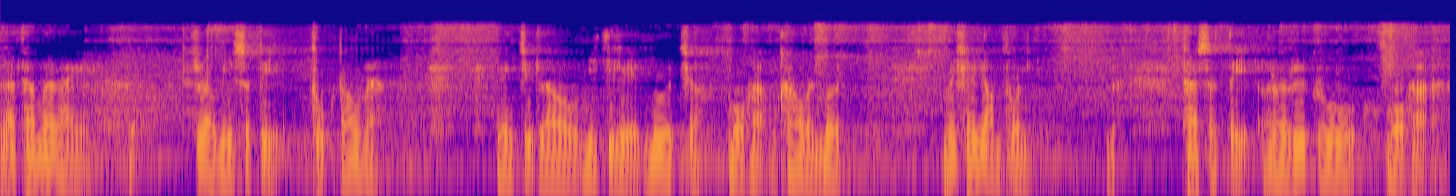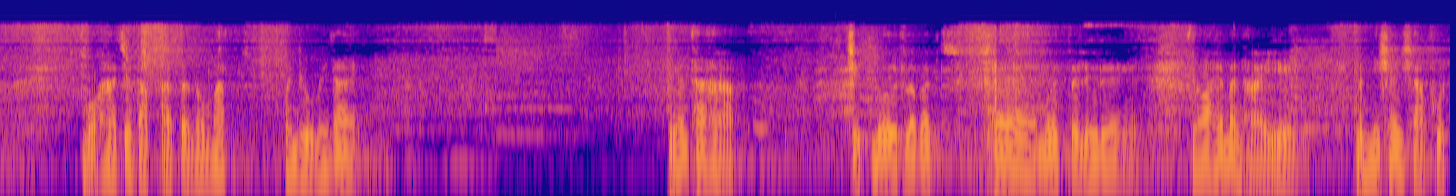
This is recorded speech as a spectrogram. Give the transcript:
แล้วถ้าเมื่อไหร่เรามีสติถูกต้องนะอย่างจิตเรามีกิเลสมืดเชียวโมหะเข้ามันมืด ไม่ใช่ยอมทน ถ้าสติระลึกรู้โมหะ โมหะจะดับอัตโนมัติ มันอยู่ไม่ได้งั้นถ้าหากจิตมืดแล้วก็แช่มืดไปเรื่อยๆรอให้มันหายเอง มันไม่ใช่ชาวพุทธ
